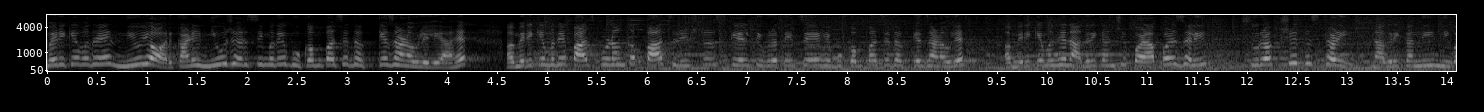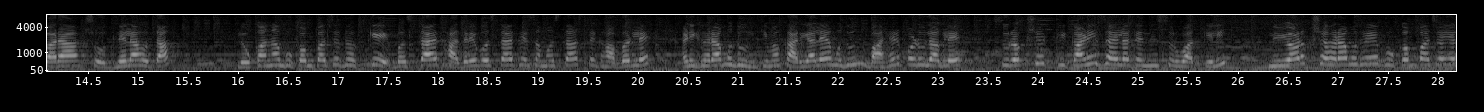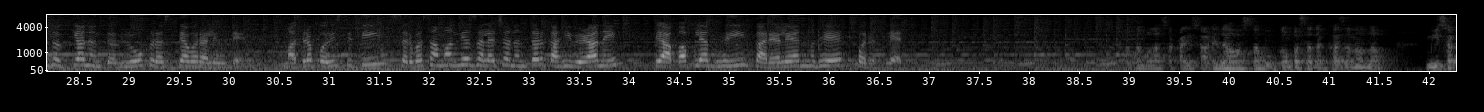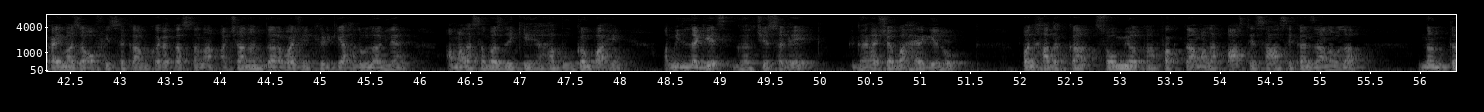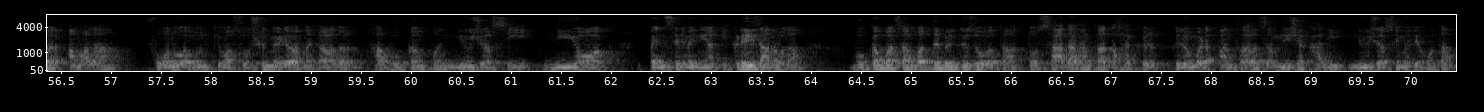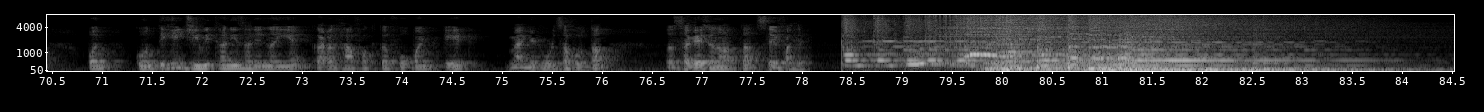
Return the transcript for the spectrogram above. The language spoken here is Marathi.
अमेरिकेमध्ये न्यूयॉर्क आणि न्यू जर्सीमध्ये भूकंपाचे धक्के जाणवलेले आहेत. अमेरिकेमध्ये पाच पूर्णांक पाच रिश्टर स्केल तीव्रतेचे हे भूकंपाचे धक्के जाणवलेत अमेरिकेमध्ये नागरिकांची पळापळ झाली. सुरक्षित स्थळी नागरिकांनी निवारा शोधलेला होता. लोकांना भूकंपाचे धक्के बसतायत हादरे बसतायत हे समजताच ते घाबरले आणि घरामधून किंवा कार्यालयामधून बाहेर पडू लागले. सुरक्षित ठिकाणी जायला त्यांनी सुरुवात केली. न्यूयॉर्क शहरामध्ये भूकंपाच्या या धक्क्यानंतर लोक रस्त्यावर आले होते. मात्र परिस्थिती सर्वसामान्य झाल्याच्यानंतर काही वेळाने ते आपापल्या घरी कार्यालयांमध्ये परतले आहेत. आता मला सकाळी साडे दहा वाजता भूकंपाचा धक्का जाणवला. मी सकाळी माझं ऑफिसचं काम करत असताना अचानक दरवाजे खिडक्या हलू लागल्या. आम्हाला समजले की हा भूकंप आहे. आम्ही लगेच घरचे सगळे घराच्या बाहेर गेलो. पण हा धक्का सौम्य होता. फक्त आम्हाला पाच ते सहा सेकंद जाणवला. नंतर आम्हाला फोनवरून किंवा सोशल मीडियावरनं कळालं हा भूकंप New Jersey New York Pennsylvania इकडेही जाणवला. भूकंपाचा मध्यबिंदू जो होता तो साधारणतः दहा किलो किलोमीटर अंतरावर जमिनीच्या खाली न्यू जर्सीमध्ये होता. पण कोणतीही जीवितहानी झाली नाहीये कारण हा फक्त फोर पॉईंट एट मॅग्नेट्यूडचा होता. सगळेजण आता सेफ आहेत.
